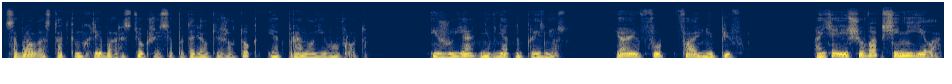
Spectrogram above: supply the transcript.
собрал остатком хлеба растекшийся по тарелке желток и отправил его в рот. И, жуя, невнятно произнес. «Я и фу, фай не пив». «А я еще вообще не ела».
